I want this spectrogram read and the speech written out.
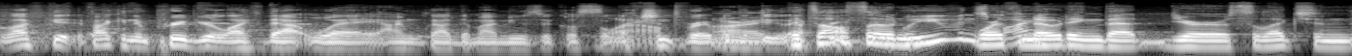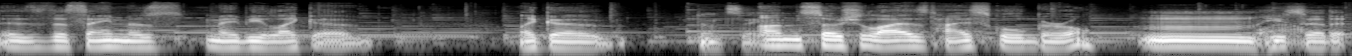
life could, if I can improve your life that way, I'm glad that my musical selections were able All to right. do that. It's also Well, you've worth noting that your selection is the same as maybe like a like a Don't say it. unsocialized high school girl. Mm, He said it.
